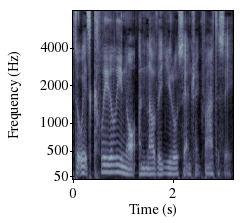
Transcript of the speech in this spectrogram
so it's clearly not another Eurocentric fantasy.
